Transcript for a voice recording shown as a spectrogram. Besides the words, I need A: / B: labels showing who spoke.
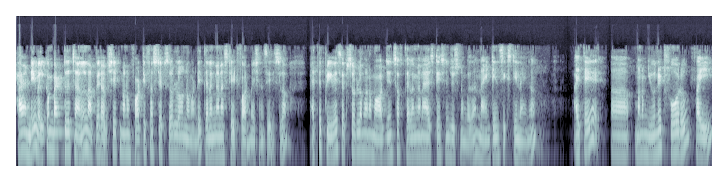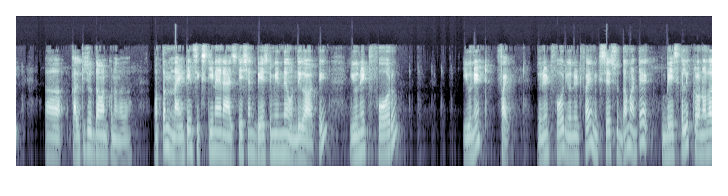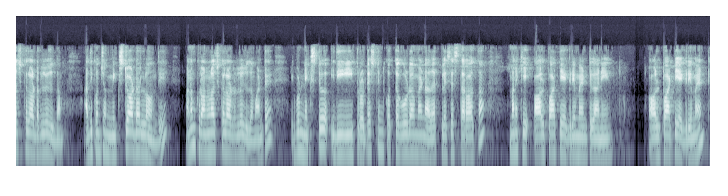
A: Hi అండి. Welcome back to the channel. నా పేరు అభిషేక్. మనం 41st ఎపిసోడ్‌లో ఉన్నామండి. తెలంగాణ స్టేట్ ఫార్మేషన్ సిరీస్లో అయితే ప్రీవియస్ ఎపిసోడ్‌లో మనం ఆరిజిన్స్ ఆఫ్ తెలంగాణ యాజిటేషన్ చూసినాం కదా! 1969 అయితే మనం యూనిట్ ఫోర్ ఫైవ్ కలిపి చూద్దాం అనుకున్నాం కదా! మొత్తం 1969 యాజిటేషన్ బేస్డ్ మీదనే ఉంది కాబట్టి unit four unit five unit four unit five mix చేసి చూద్దాం. అంటే బేసికల్లీ క్రోనలాజికల్ ఆర్డర్‌లో చూద్దాం. అది కొంచెం మిక్స్డ్ ఆర్డర్‌లో ఉంది. మనం క్రోనలాజికల్ ఆర్డర్‌లో చూద్దాం. అంటే ఇప్పుడు నెక్స్ట్ ఇది protest in Kothagudem and other places తర్వాత మనకి ఆల్ పార్టీ అగ్రిమెంట్ కానీ all party agreement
